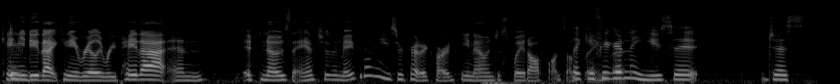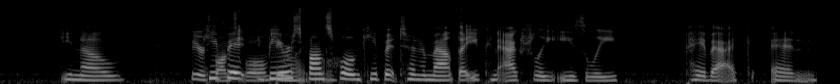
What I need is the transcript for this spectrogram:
can if- you do that? Can you really repay that? And if no's the answer, then maybe don't use your credit card. You know, and just wait off on something. like if you're but gonna use it, just you know be keep it be, Be mindful. responsible and keep it to an amount that you can actually easily pay back and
